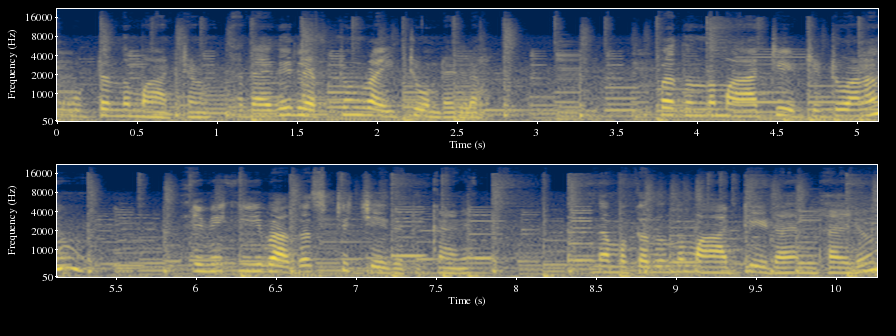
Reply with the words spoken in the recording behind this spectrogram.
പൂട്ടൊന്ന് മാറ്റണം. അതായത് ലെഫ്റ്റും റൈറ്റും ഉണ്ടല്ലോ. അപ്പോൾ അതൊന്ന് മാറ്റി ഇട്ടിട്ട് വേണം ഇനി ഈ വക സ്റ്റിച്ച് ചെയ്തെടുക്കാൻ നമുക്കതൊന്ന് മാറ്റിയിടാം എന്തായാലും.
